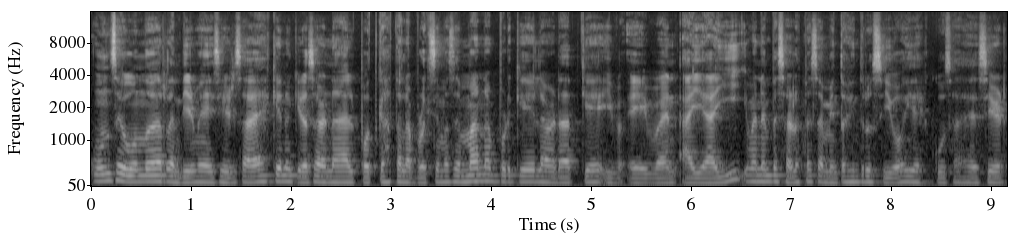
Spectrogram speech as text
un segundo de rendirme y decir, sabes que no quiero saber nada del podcast hasta la próxima semana porque la verdad que iban, ahí, ahí iban a empezar los pensamientos intrusivos y de excusas, de decir,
